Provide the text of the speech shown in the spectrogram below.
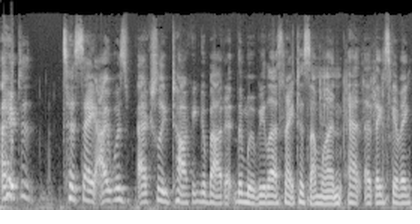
I have to to say I was actually talking about it the movie last night to someone at, at Thanksgiving,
